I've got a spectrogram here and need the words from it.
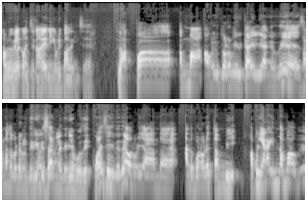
அப்படின்னு விளக்கம் வச்சிருக்காங்களே நீங்கள் எப்படி பார்க்குறீங்க சார்? இல்லை அப்பா அம்மா அவங்களுக்கு தொடர்பு இருக்கா இல்லையாங்கிறது சம்மந்தப்பட்டவங்களுக்கு தெரியும் விசாரணையில் தெரிய போகுது. கொலை செய்தது அவருடைய அந்த அந்த பொண்ணோட தம்பி. அப்போ ஏன்னா இந்த அம்மாவுக்கு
